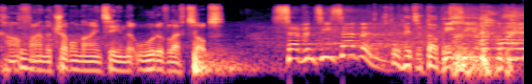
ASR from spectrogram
Can't find the treble 19 that would have left tops. 77. Still hits a double. Peter, you require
